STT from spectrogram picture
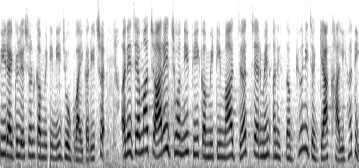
ફી રેગ્યુલેશન કમિટીની જોગવાઈ કરી છે. અને જેમાં ચારેય ઝોનની ફી કમિટીમાં જજ, ચેરમેન અને સભ્યોની જગ્યા ખાલી હતી.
